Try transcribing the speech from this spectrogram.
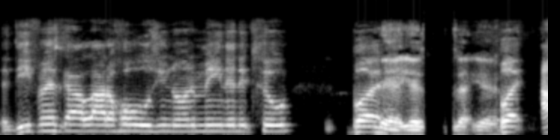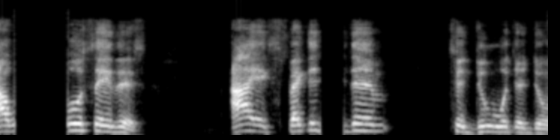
The defense got a lot of holes. You know what I mean in it too. But Yeah. Yeah. exact- Yeah. but I will say this: I expected them to do what they're doing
